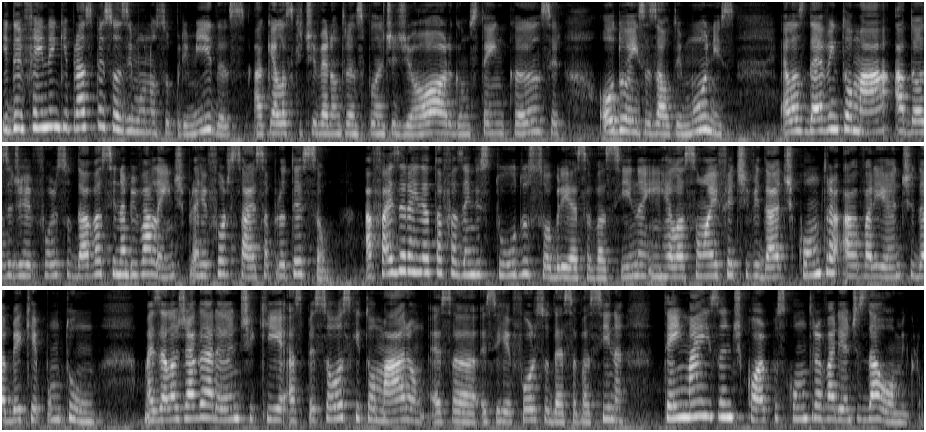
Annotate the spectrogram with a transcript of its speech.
e defendem que para as pessoas imunossuprimidas, aquelas que tiveram transplante de órgãos, têm câncer ou doenças autoimunes, elas devem tomar a dose de reforço da vacina bivalente para reforçar essa proteção. A Pfizer ainda está fazendo estudos sobre essa vacina em relação à efetividade contra a variante da BQ.1, mas ela já garante que as pessoas que tomaram essa, esse reforço dessa vacina têm mais anticorpos contra variantes da Omicron.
